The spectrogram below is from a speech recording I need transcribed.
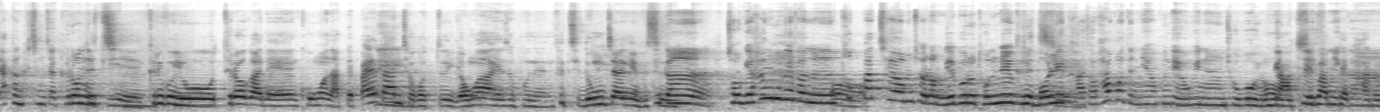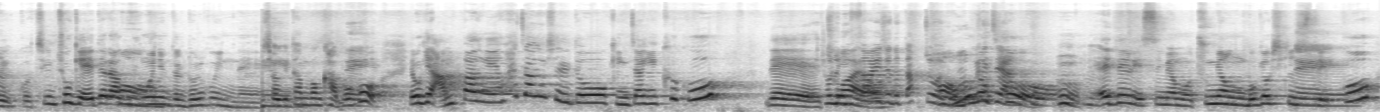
약간 그 진짜 그런 그렇지. 느낌. 그리고 요 들어가는 공원 앞에 빨간 네. 저것도 영화에서 보는 그치 농장에 무슨 그러니까 저기 한국에서는 어. 텃밭 체험처럼 일부러 돈 내고 그렇지. 멀리 가서 하거든요. 근데 여기는 저거 여기 어, 앞에 집 앞에 있으니까. 바로 있고 지금 저기 애들하고 어. 부모님들 놀고 있네. 네. 저기도 한번 가보고 네. 여기 안방에 화장실도 굉장히 크고 네 저는 좋아요. 이 사이즈도 딱 좋아요. 어, 너무 크지 않고. 응, 애들 있으면 뭐 두 명 목욕시킬 네. 수도 있고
